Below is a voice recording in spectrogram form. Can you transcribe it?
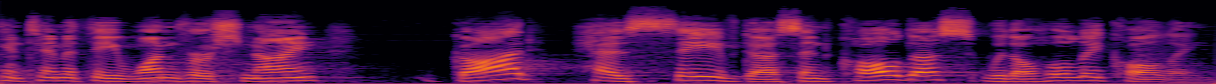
2 Timothy 1, verse 9, God has saved us and called us with a holy calling,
